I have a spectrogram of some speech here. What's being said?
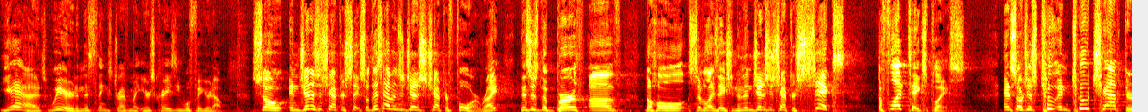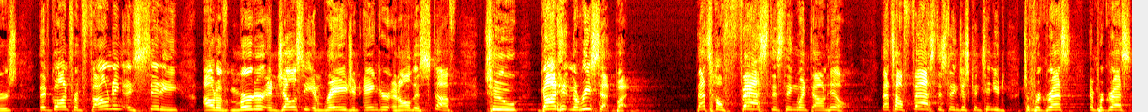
Yeah, it's weird, and this thing's driving my ears crazy. We'll figure it out. So, in Genesis chapter 6, so this happens in Genesis chapter 4, right? This is the birth of the whole civilization. And then Genesis chapter 6, the flood takes place. And so, just two, in two chapters, they've gone from founding a city out of murder and jealousy and rage and anger and all this stuff to God hitting the reset button. That's how fast this thing went downhill. That's how fast this thing just continued to progress and progress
